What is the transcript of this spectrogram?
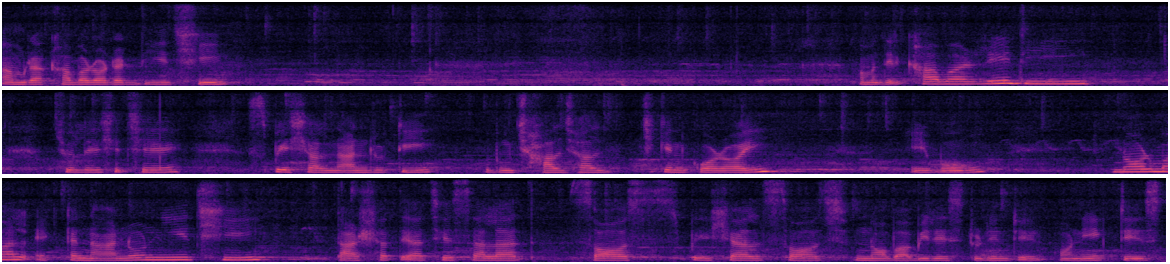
আমরা খাবার অর্ডার দিয়েছি। আমাদের খাবার রেডি। চলে এসেছে স্পেশাল নান রুটি এবং ঝাল ঝাল চিকেন কড়াই এবং নর্মাল একটা নানও নিয়েছি। তার সাথে আছে salad. Sauce, special sauce, Nawabi রেস্টুরেন্টের অনেক টেস্ট।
